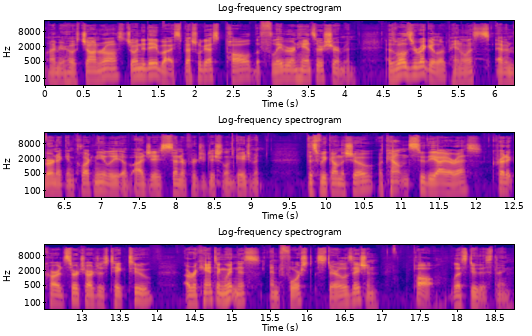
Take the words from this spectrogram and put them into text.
I'm your host, John Ross, joined today by special guest Paul, the flavor enhancer Sherman, as well as your regular panelists, Evan Bernick and Clark Neily of IJ's Center for Judicial Engagement. This week on the show, accountants sue the IRS, credit card surcharges take two, a recanting witness, and forced sterilization. Paul, let's do this thing.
